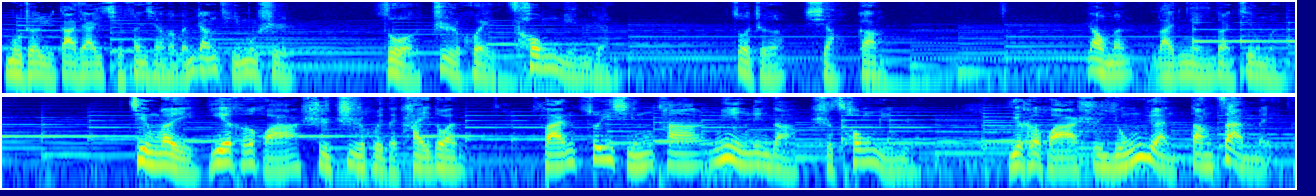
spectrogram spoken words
牧者与大家一起分享的文章题目是《做智慧聪明人》，作者小刚。让我们来念一段经文：敬畏耶和华是智慧的开端，凡遵行他命令的是聪明人。耶和华是永远当赞美的。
